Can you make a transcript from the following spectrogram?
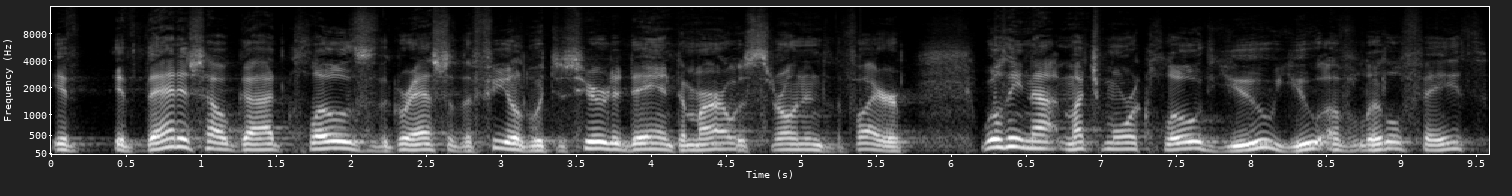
if, if that is how God clothes the grass of the field, which is here today and tomorrow is thrown into the fire, will he not much more clothe you, you of little faith?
